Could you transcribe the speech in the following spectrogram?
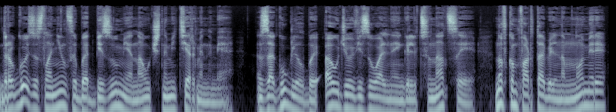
Другой заслонился бы от безумия научными терминами, загуглил бы аудиовизуальные галлюцинации, но в комфортабельном номере,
